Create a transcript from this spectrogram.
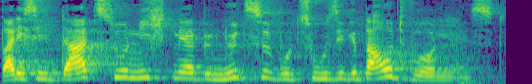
Weil ich sie dazu nicht mehr benutze, wozu sie gebaut worden ist.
